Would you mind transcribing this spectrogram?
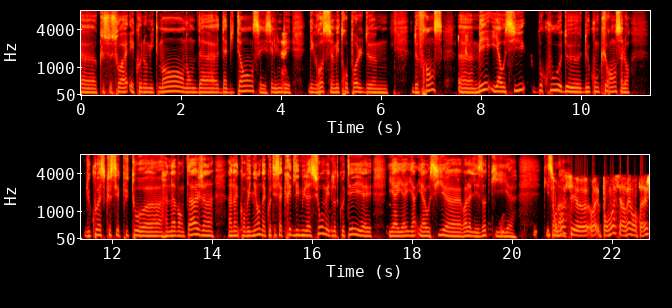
euh, que ce soit économiquement, en nombre d'habitants, c'est, l'une des, des, grosses métropoles de, de France, mais il y a aussi beaucoup de, de concurrence. Alors du coup, est-ce que c'est plutôt euh, un avantage, un, inconvénient? D'un côté, ça crée de l'émulation, mais de l'autre côté, il y, a, aussi euh, voilà, les autres qui, euh, qui sont pour là. Moi, pour moi, c'est un vrai avantage.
